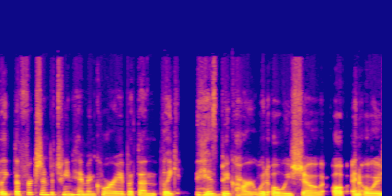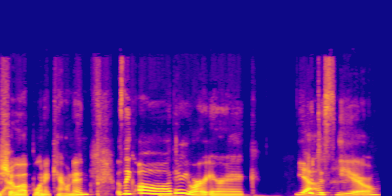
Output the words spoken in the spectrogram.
like the friction between him and Corey, but then like his big heart would always show oh, and always show up when it counted. I was like, oh, there you are, Eric. Yeah. Good to see you.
